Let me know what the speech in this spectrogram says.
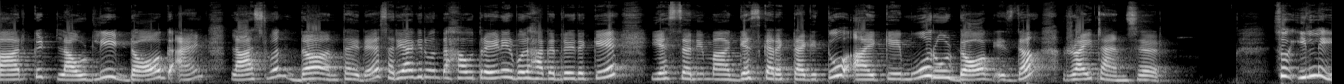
barked loudly dog and last one the ಅಂತ ಇದೆ. ಸರಿಯಾಗಿರುವಂತಹ ಉತ್ತರ ಏನಿರ್ಬೋದು ಹಾಗಾದರೆ ಇದಕ್ಕೆ? ಎಸ್ ನಿಮ್ಮ ಗೆಸ್ ಕರೆಕ್ಟ್ ಆಗಿತ್ತು. ಆಯ್ಕೆ ಮೂರು dog is the right answer so ಇಲ್ಲಿ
